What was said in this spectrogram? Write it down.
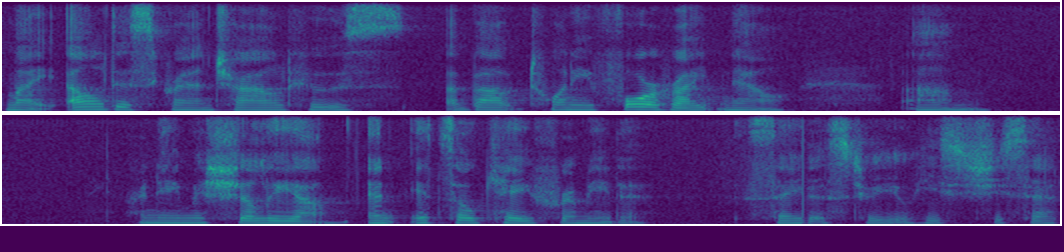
my eldest grandchild, who's about 24 right now, um, her name is Shalia, and it's okay for me to say this to you. He, she said,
